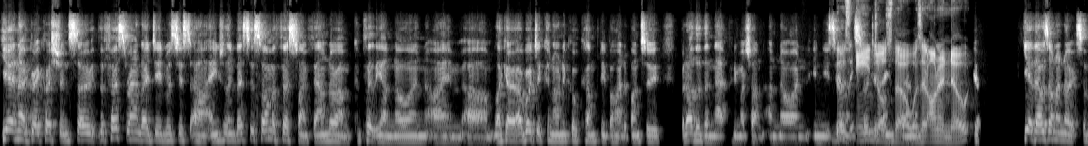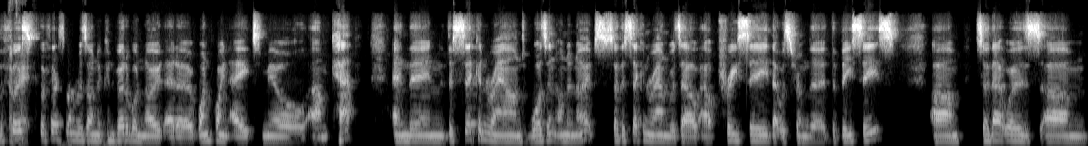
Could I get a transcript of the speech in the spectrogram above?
Yeah, no, great question. So the first round I did was just uh, angel investors. So I'm a first-time founder. I'm completely unknown. I'm um, like I, I, worked at Canonical company behind Ubuntu, but other than that, pretty much un- unknown in New Zealand. Those angels, though, was it on a note? Yeah. yeah. that was on a note. So the first okay. the first one was on a convertible note at a 1.8 mil um, cap, and then the second round wasn't on a note. So the second round was our our pre-seed. That was from the the VCs. Um, so that was um,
